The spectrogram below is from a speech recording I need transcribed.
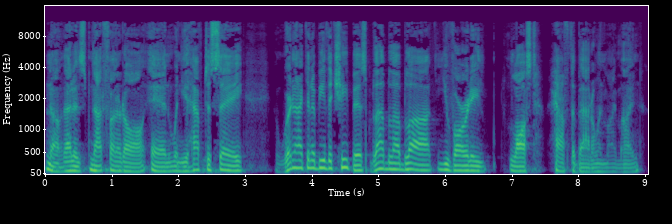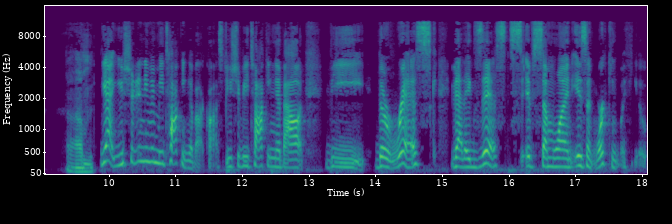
No, that is not fun at all. And when you have to say, we're not going to be the cheapest, blah, blah, blah, you've already lost half the battle in my mind. Um, yeah, you shouldn't even be talking about cost. You should be talking about the the risk that exists if someone isn't working with you.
